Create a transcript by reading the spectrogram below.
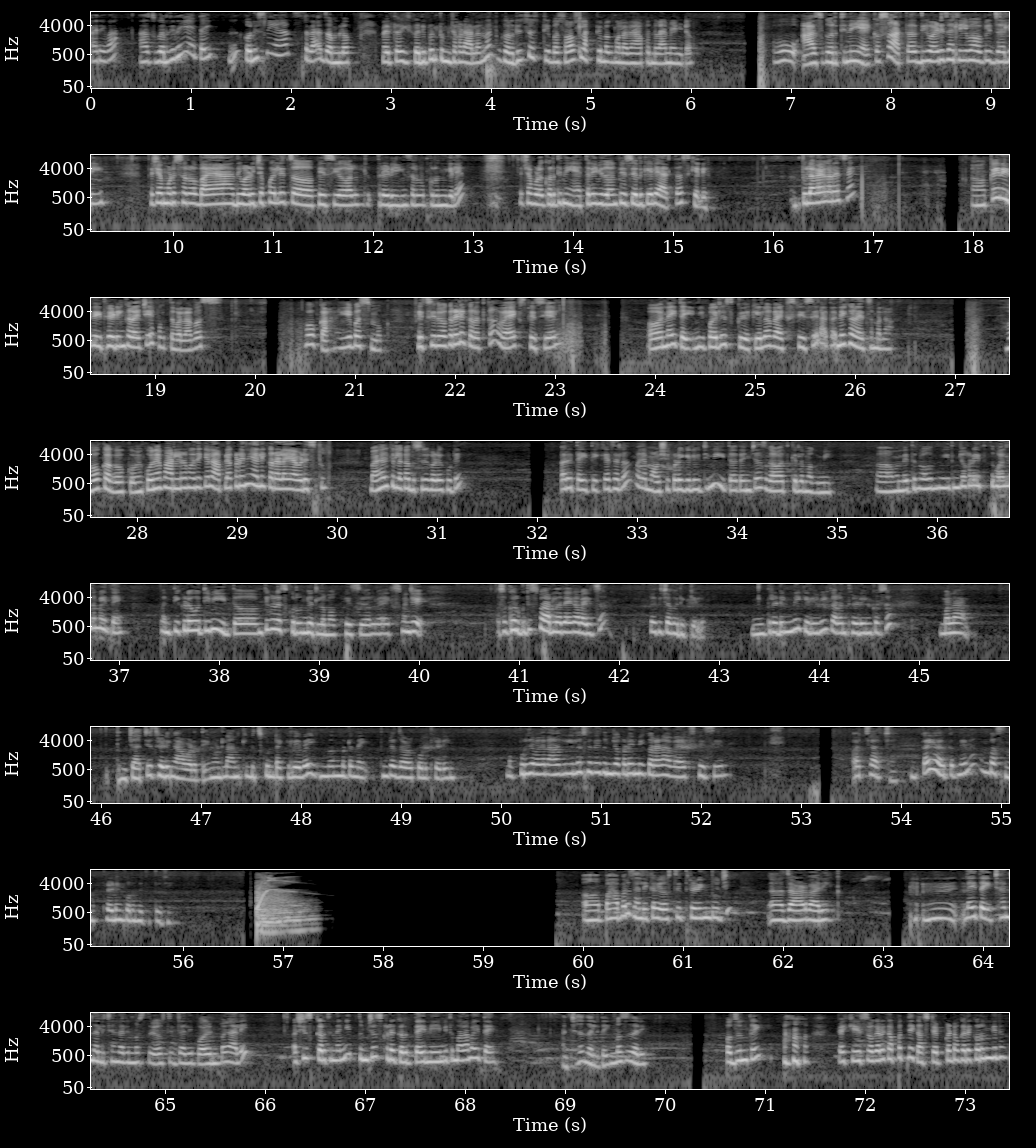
अरे वा आज गर्दी नाही आहे ताई? कोणीच नाही आज चला जमलं. नाही तर कधी पण तुमच्याकडे आला ना तर गर्दीच असते बसावंच लागते मग मला दहा पंधरा मिनटं. हो आज गर्दी नाही आहे. कसं आता दिवाळी झाली भाऊबीज झाली. त्याच्यामुळे सर्व बाया दिवाळीच्या पहिलेच फेशियल थ्रेडिंग सर्व करून गेल्या. त्याच्यामुळे गर्दी नाही आहे. तरी मी दोन फेसिअल केले आताच केले. तुला काय करायचं आहे काही नाही थ्रेडिंग करायची आहे फक्त मला बस. हो का? ये बस मग. फेसिअल वगैरे नाही करत का? वॅक्स फेशियल नाही ताई मी पहिलेच केलं वॅक्स फेशियल आता नाही करायचं मला. हो का गं? कोणी पार्लरमध्ये केलं आपल्याकडे नाही आली करायला यावेळेस तू? बाहेर केलं का दुसरीकडे कुठे? अरे ताई ते काय झालं माझ्या मावशीकडे गेली होती मी. तर त्यांच्याच गावात केलं मग मी. म्हणजे तर मग मी तुमच्याकडे येते तुम्हाला माहिती आहे. पण तिकडे होती मी तर तिकडेच करून घेतलं मग फेशियल वॅक्स म्हणजे असं घरगुतीच पार्लर आहे का बाईचं? तर तिच्या घरी केलं. थ्रेडिंग नाही केली मी कारण थ्रेडिंग कसं मला तुमच्या थ्रेडिंग आवडते. म्हटलं आणखी बिचकून टाकली बाई. म्हणून म्हटलं नाही तुमच्या जवळ करू थ्रेडिंग मग पुढच्या वेळेला आज गेलंच नाही तुमच्याकडे. मी करायला वॅक्स फेशियल अच्छा अच्छा. काही हरकत नाही ना. बस मग थ्रेडिंग करून घेते तुझी. का व्यवस्थित थ्रेडिंग तुझी? जाड बारीक. नाही ताई छान झाली छान झाली. मस्त व्यवस्थित झाली. पॉईंट पण आली. अशीच करते ना मी. तुमच्याचकडे करत आहे नेहमी तुम्हाला माहीत आहे. छान झाली ताई. मस्त झाली. अजून काही काही केस वगैरे कापत नाही का? स्टेप कट वगैरे करून घेईन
